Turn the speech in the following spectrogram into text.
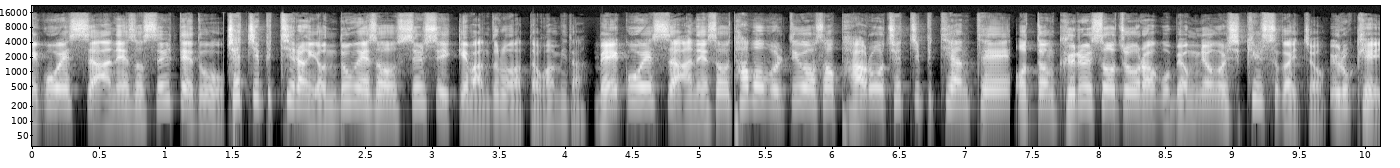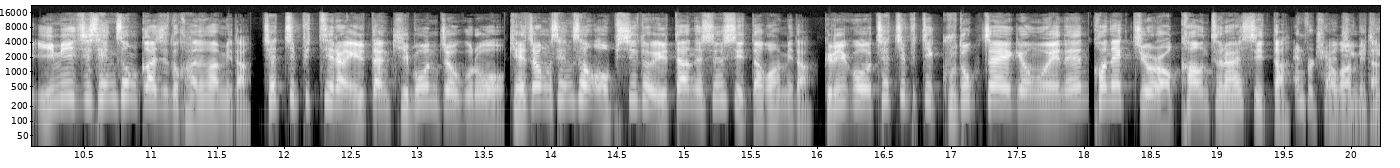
맥OS 안에서 쓸 때도 챗GPT랑 연동해서 쓸 수 있게 만들어 놨다고 합니다. 맥OS 안에서 팝업을 띄워서 바로 챗GPT한테 어떤 글을 써줘라고 명령을 시킬 수가 있죠. 이렇게 이미지 생성까지도 가능합니다. 챗GPT랑 일단 기본적으로 계정 생성 없이도 일단은 쓸 수 있다고 합니다. 그리고 챗GPT 구독자의 경우에는 Connect Your Account를 할 수 있다 And for 라고 합니다.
